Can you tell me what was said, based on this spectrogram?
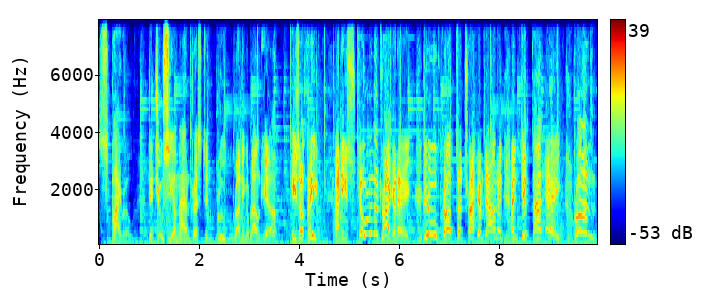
Spyro, did you see a man dressed in blue running around here? He's a thief, and he's stolen a dragon egg. You've got to track him down and, and get that egg. Run!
